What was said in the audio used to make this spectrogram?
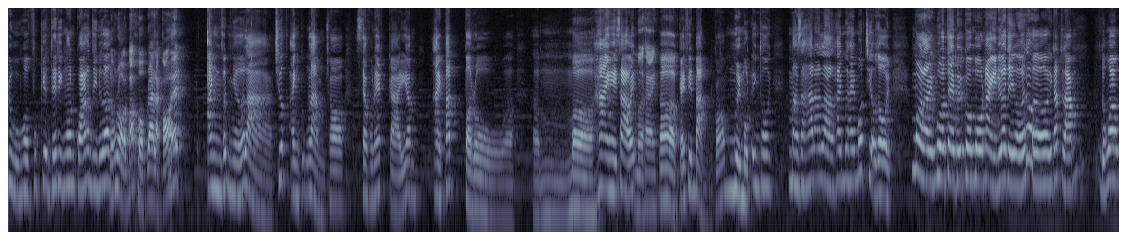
đủ hộp phụ kiện thế thì ngon quá còn gì nữa? Đúng rồi, bắt hộp ra là có hết. Anh vẫn nhớ là trước anh cũng làm cho Cellphone cái um, iPad Pro uh, M2 hay sao ấy. M2 Ờ, cái phiên bản có 11 inch thôi Mà giá đã là 20-21 triệu rồi Mà lại mua thêm cái combo này nữa thì ơi thôi ơi đắt lắm Đúng không?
